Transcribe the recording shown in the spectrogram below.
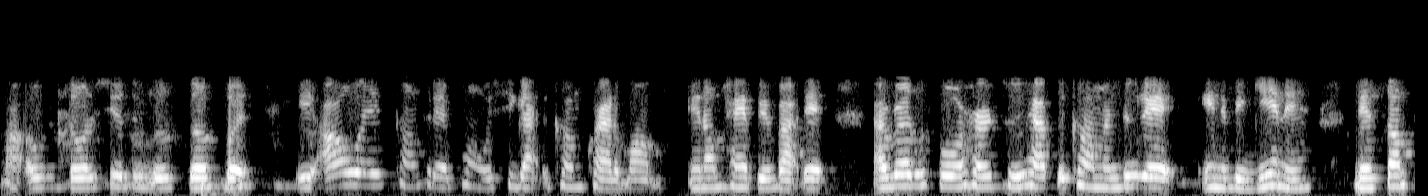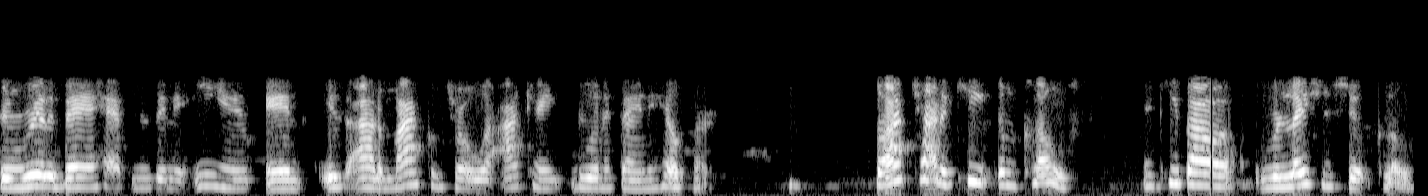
My oldest daughter, she'll do little stuff, but it always comes to that point where she got to come cry to mama, and I'm happy about that. I'd rather for her to have to come and do that in the beginning than something really bad happens in the end, and it's out of my control where I can't do anything to help her. So I try to keep them close and keep our relationship close.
